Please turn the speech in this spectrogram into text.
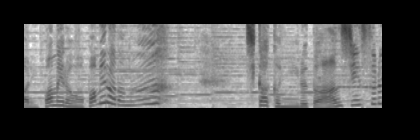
ぱりパメラはパメラだな。近くにいると安心するよ。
